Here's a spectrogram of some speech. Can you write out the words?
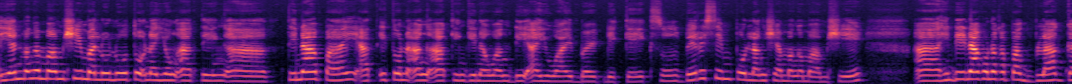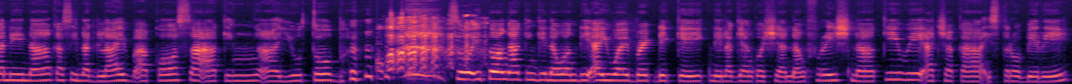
Ayan mga mamshi, maluluto na yung ating ah, tinapay at ito na ang aking ginawang DIY birthday cake. So very simple lang siya mga mamshi. Ah, hindi na ako nakapag-vlog kanina kasi nag-live ako sa aking ah, YouTube. so ito ang aking ginawang DIY birthday cake. Nilagyan ko siya ng fresh na kiwi at saka strawberry.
